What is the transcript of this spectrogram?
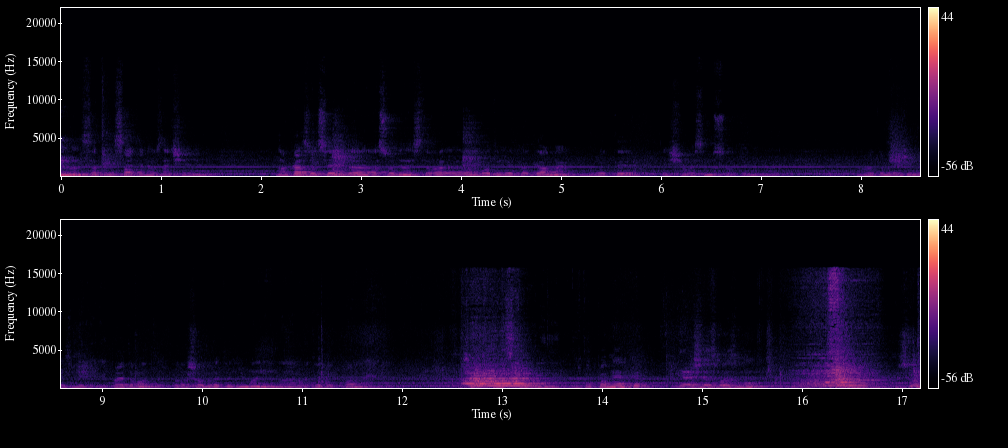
с отрицательным значением. Но оказывается, это особенность работы Якогамы ВТ 1800 именно в этом режиме измерения. Поэтому вот, прошу обратить внимание на вот эту панель. Сейчас представлена эта панелька. Я сейчас возьму, чтобы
